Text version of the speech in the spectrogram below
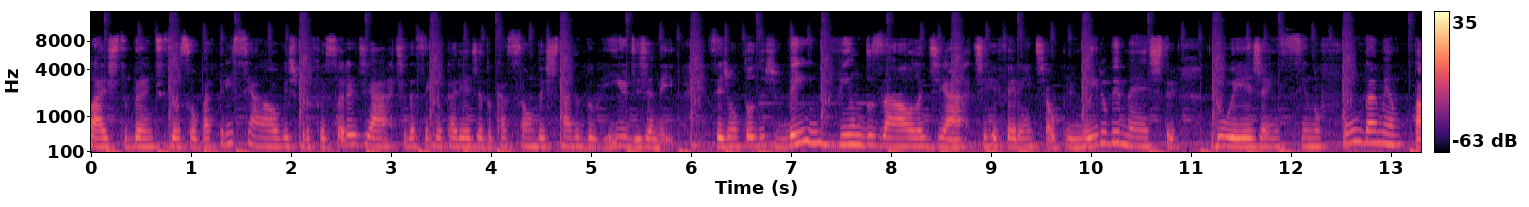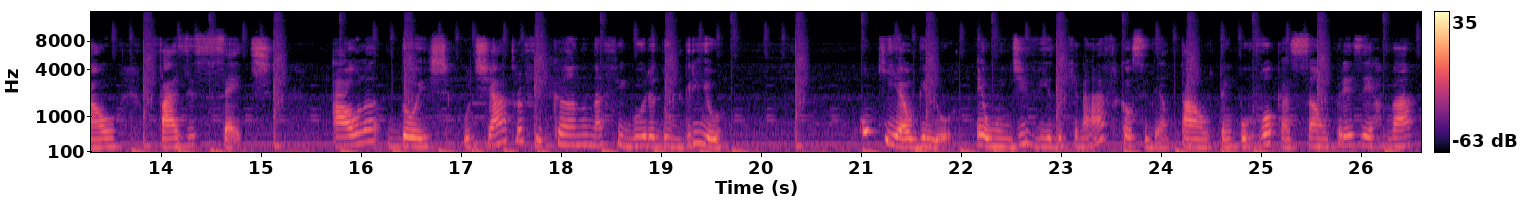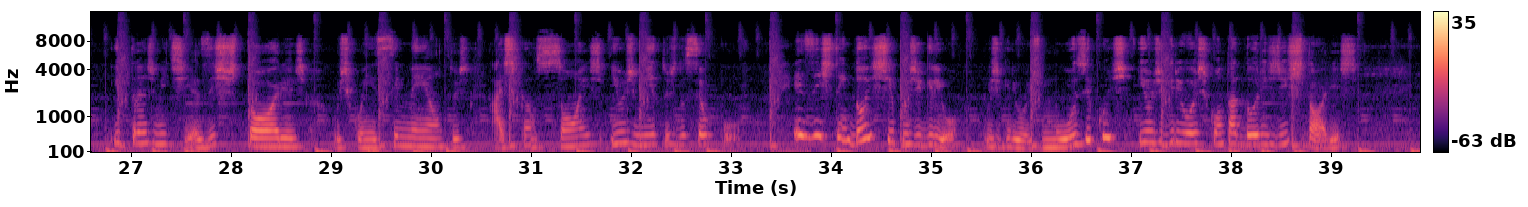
Olá, estudantes! Eu sou Patrícia Alves, professora de arte da Secretaria de Educação do Estado do Rio de Janeiro. Sejam todos bem-vindos à aula de arte referente ao primeiro bimestre do EJA Ensino Fundamental, fase 7. Aula 2: O teatro africano na figura do griot. O que é o griot? É um indivíduo que na África Ocidental tem por vocação preservar e transmitir as histórias, os conhecimentos, as canções e os mitos do seu povo. Existem dois tipos de griot: os griots músicos e os griots contadores de histórias.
